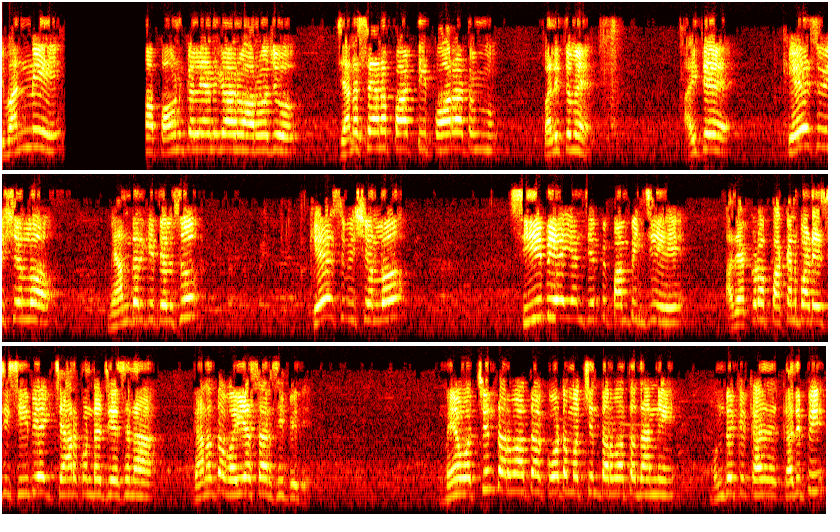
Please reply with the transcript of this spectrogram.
ఇవన్నీ మా పవన్ కళ్యాణ్ గారు ఆ రోజు జనసేన పార్టీ పోరాటం ఫలితమే. అయితే కేసు విషయంలో మీ అందరికీ తెలుసు కేసు విషయంలో సిబిఐ అని చెప్పి పంపించి అది ఎక్కడో పక్కన పడేసి సిబిఐకి చేరకుండా చేసిన ఘనత వైఎస్ఆర్సీపీది. మేము వచ్చిన తర్వాత కూటమి వచ్చిన తర్వాత దాన్ని ముందుకు క- కదిపి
